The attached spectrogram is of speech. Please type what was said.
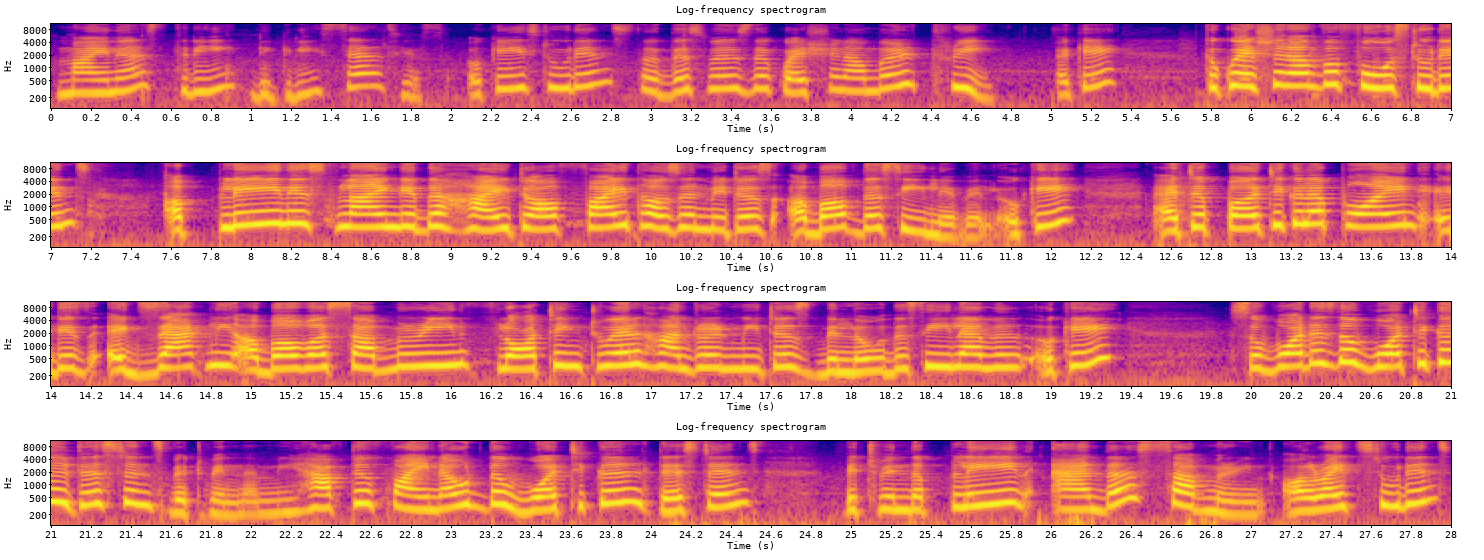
minus 3 degrees Celsius. Okay students, so this was the question number 3. Okay. So question number 4 students, a plane is flying at the height of 5000 meters above the sea level. Okay. At a particular point, it is exactly above a submarine floating 1200 meters below the sea level. Okay. So what is the vertical distance between them? You have to find out the vertical distance between the plane and the submarine. Alright students,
